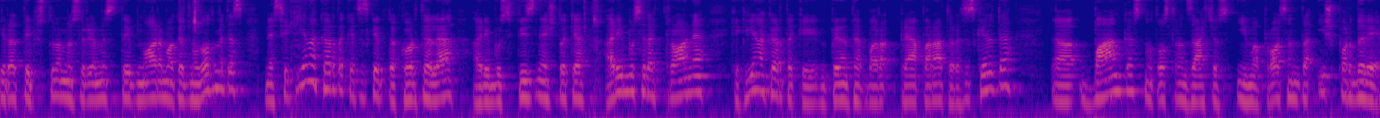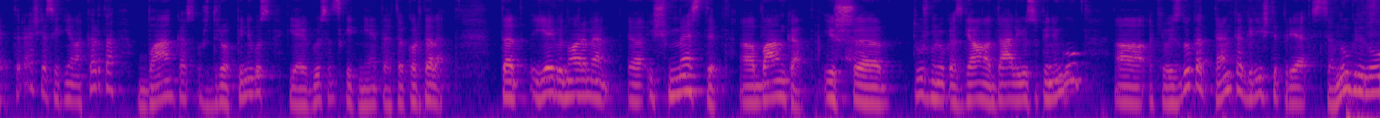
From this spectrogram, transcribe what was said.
yra taip stumiamas ir jomis taip norima, kad naudotumėtės, nes kiekvieną kartą, kai atsiskaitote kortelę, ar ji bus fizinė šitokia, ar ji bus elektroninė, kiekvieną kartą, kai prieinate prie aparato ir atsiskaitote, bankas nuo tos transakcijos įima procentą iš pardavėjo. Tai reiškia, kiekvieną kartą bankas uždirba pinigus, jeigu jūs atskaitinėjate tą kortelę. Tad jeigu norime išmesti banką iš tų žmonių, kas gauna dalį jūsų pinigų, akivaizdu, kad tenka grįžti prie senų grinų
